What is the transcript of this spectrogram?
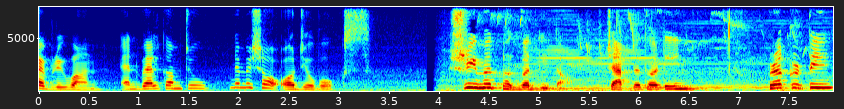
everyone, and welcome to Nimisha Audiobooks. Srimad Bhagavad Gita, Chapter 13 Prakriti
